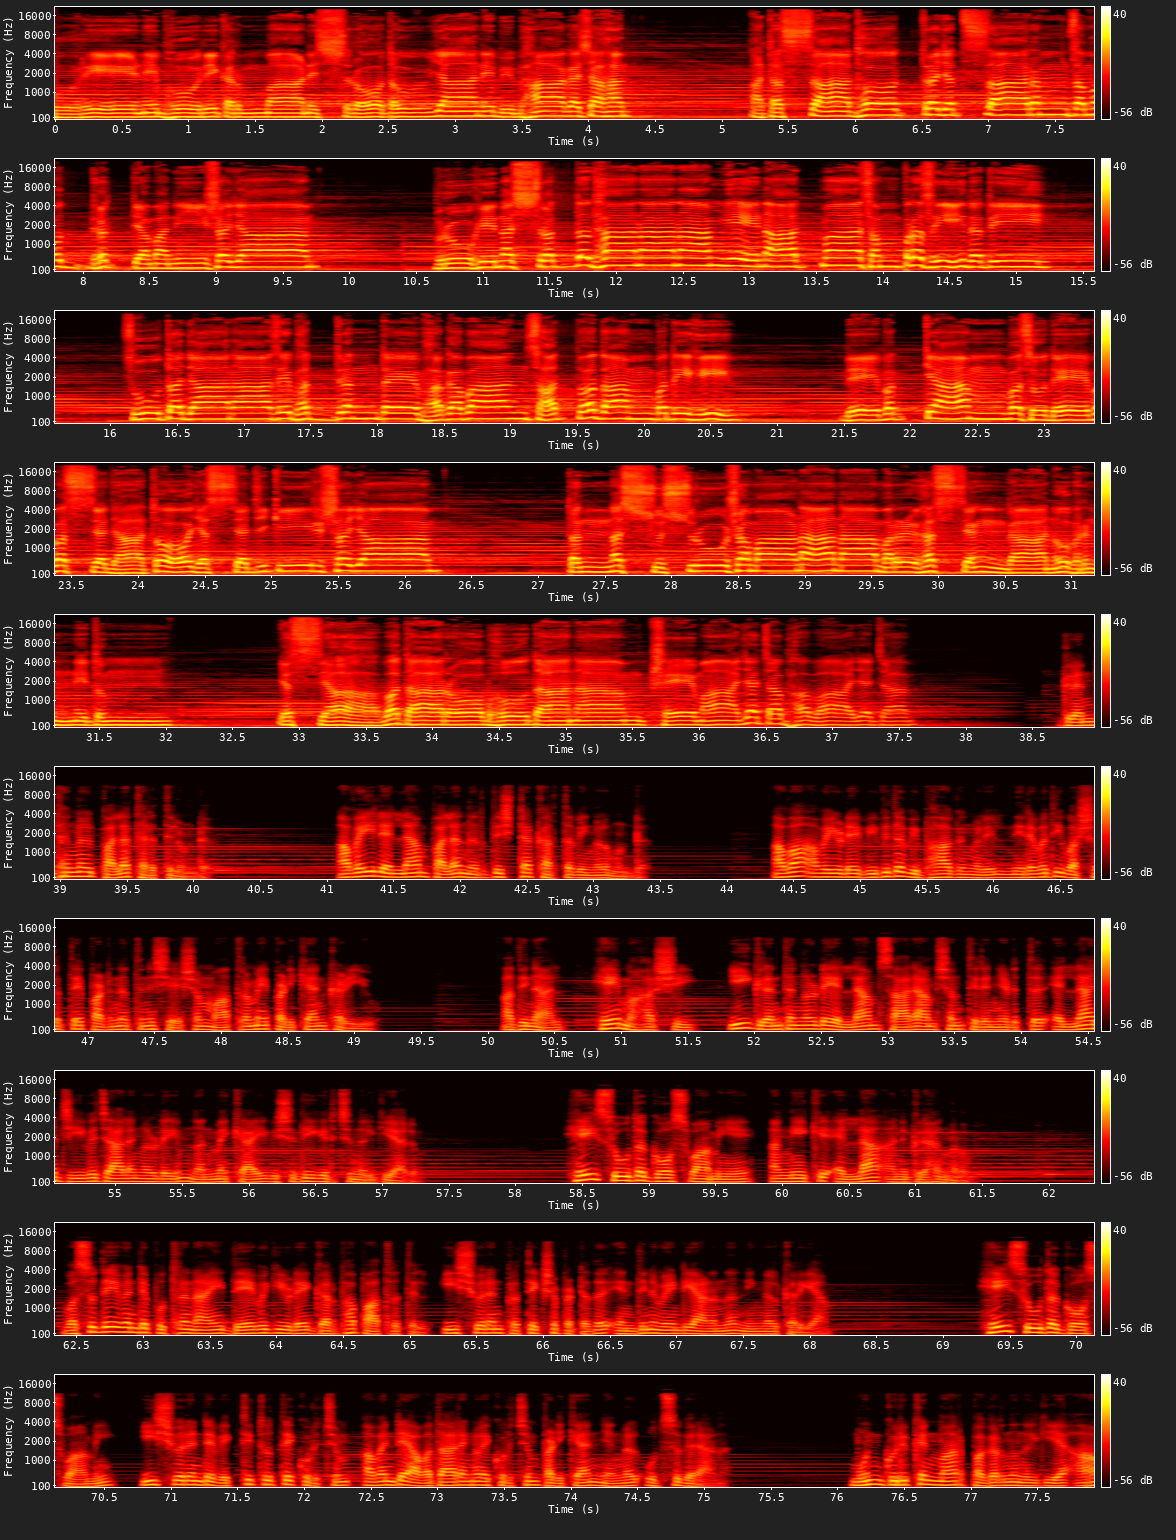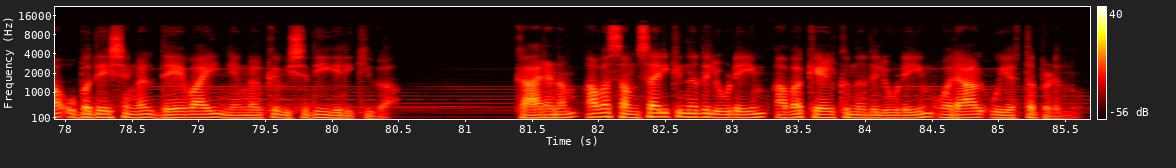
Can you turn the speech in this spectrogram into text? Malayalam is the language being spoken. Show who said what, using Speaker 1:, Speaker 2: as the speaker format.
Speaker 1: भूरीणि भूरि कर्माणि श्रोतव्यानि विभागशः। अतः साधोऽत्र यत्सारं समुद्धृत्य मनीषया ब्रूहि न श्रद्दधानानां येनात्मा सम्प्रसीदति। सूतजानासि भद्रन्ते भगवान् सात्वतां पतिः देवक्यां वसुदेवस्य जातो यस्य चिकीर्षया തന്ന ശുശ്രൂഷമാണാനാമർഹസ്യങ്കാനുവർണിതും യസ്യാവതാരോ ഭൂതാനാം ക്ഷേമായ ച ഭവായ ച.
Speaker 2: ഗ്രന്ഥങ്ങൾ പലതരത്തിലുണ്ട്. അവയിലെല്ലാം പല നിർദ്ദിഷ്ട കർത്തവ്യങ്ങളുമുണ്ട്. അവ അവയുടെ വിവിധ വിഭാഗങ്ങളിൽ നിരവധി വർഷത്തെ പഠനത്തിന് ശേഷം മാത്രമേ പഠിക്കാൻ കഴിയൂ. അതിനാൽ ഹേ മഹർഷി ഈ ഗ്രന്ഥങ്ങളുടെയെല്ലാം സാരാംശം തിരഞ്ഞെടുത്ത് എല്ലാ ജീവജാലങ്ങളുടെയും നന്മയ്ക്കായി വിശദീകരിച്ചു നൽകിയാലും. ഹേ സൂത ഗോസ്വാമിയെ അങ്ങേക്ക് എല്ലാ അനുഗ്രഹങ്ങളും. വസുദേവന്റെ പുത്രനായി ദേവകിയുടെ ഗർഭപാത്രത്തിൽ ഈശ്വരൻ പ്രത്യക്ഷപ്പെട്ടത് എന്തിനുവേണ്ടിയാണെന്ന് നിങ്ങൾക്കറിയാം. ഹേ സൂത ഗോസ്വാമി ഈശ്വരന്റെ വ്യക്തിത്വത്തെക്കുറിച്ചും അവന്റെ അവതാരങ്ങളെക്കുറിച്ചും പഠിക്കാൻ ഞങ്ങൾ ഉത്സുകരാണ്. മുൻ ഗുരുക്കന്മാർ പകർന്നു നൽകിയ ആ ഉപദേശങ്ങൾ ദയവായി ഞങ്ങൾക്ക് വിശദീകരിക്കുക. കാരണം അവ സംസാരിക്കുന്നതിലൂടെയും അവ കേൾക്കുന്നതിലൂടെയും ഒരാൾ ഉയർത്തപ്പെടുന്നു.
